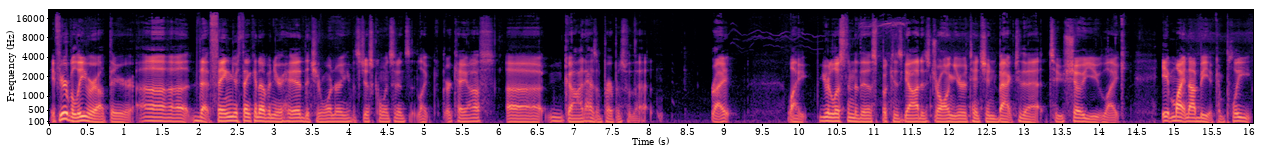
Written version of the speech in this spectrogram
If you're a believer out there, uh, that thing you're thinking of in your head that you're wondering if it's just coincidence, like or chaos, uh, God has a purpose with that, right? Like you're listening to this because God is drawing your attention back to that to show you like it might not be a complete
